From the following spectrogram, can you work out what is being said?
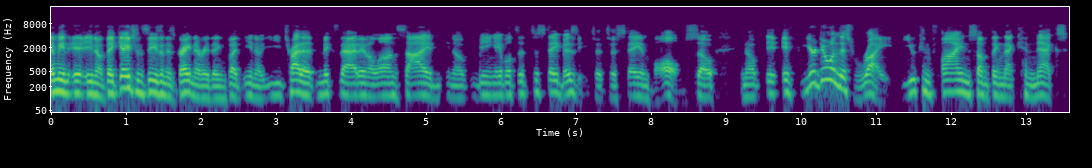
i mean it, you know vacation season is great and everything but you know you try to mix that in alongside you know being able to to stay busy to to stay involved. So you know if, if you're doing this right you can find something that connects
